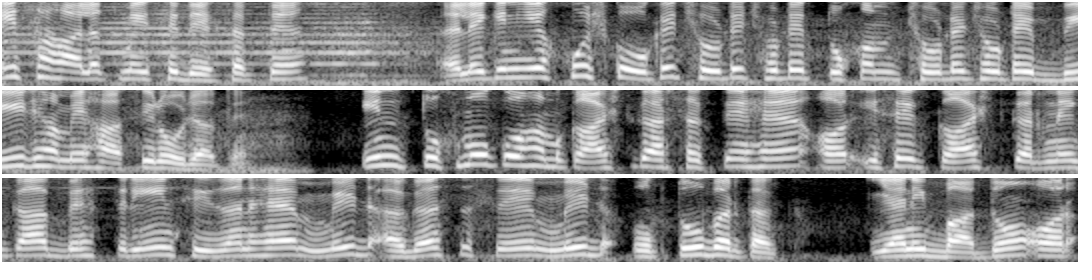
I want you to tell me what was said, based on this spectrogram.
इस हालत में इसे देख सकते हैं। लेकिन ये खुश्क होकर छोटे छोटे तुखम छोटे छोटे बीज हमें हासिल हो जाते हैं। इन तुखमों को हम काश्त कर सकते हैं और इसे काश्त करने का बेहतरीन सीज़न है मिड अगस्त से मिड अक्टूबर तक। यानी बादों और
